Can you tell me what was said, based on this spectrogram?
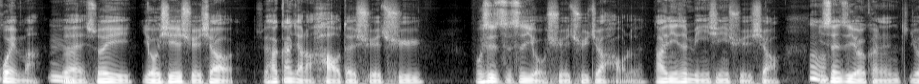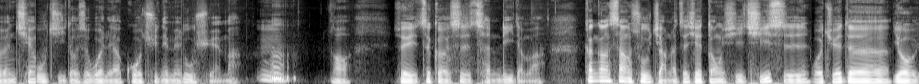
会嘛？对，所以有些学校，所以他刚讲了好的学区。不是只是有学区就好了，它一定是明星学校。你甚至有可能有人迁户籍都是为了要过去那边入学嘛。嗯，哦，所以这个是成立的嘛。刚刚上述讲的这些东西，其实我觉得有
